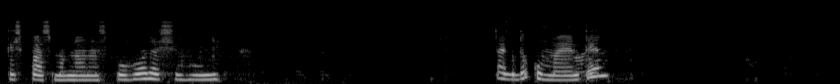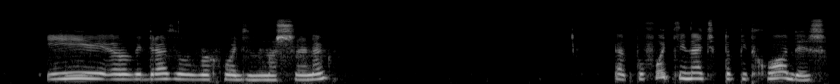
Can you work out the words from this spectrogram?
Якась пасмурна у нас погода сьогодні. Так, документи. І е, відразу виходь з машини. Так, по фоті начебто підходиш.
